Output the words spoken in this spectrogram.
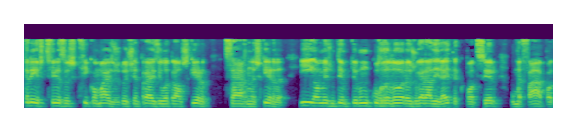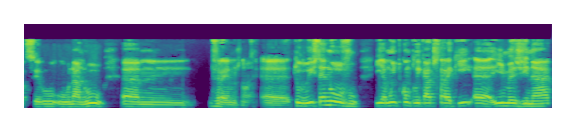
três defesas que ficam mais, os dois centrais e o lateral esquerdo, Sarre na esquerda, e ao mesmo tempo ter um corredor a jogar à direita, que pode ser o Mafá, pode ser o, o Nanu, um, veremos, não é? Uh, tudo isto é novo e é muito complicado estar aqui a imaginar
